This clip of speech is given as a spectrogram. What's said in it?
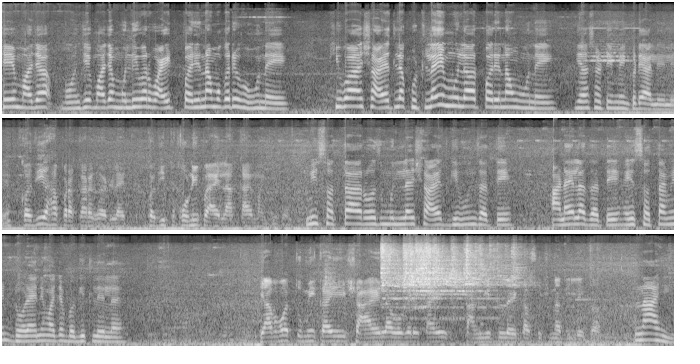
हे माझ्या म्हणजे माझ्या मुलीवर वाईट परिणाम वगैरे होऊ नये. किंवा शाळेतल्या कुठल्याही मुलावर परिणाम होऊ नये यासाठी मी इकडे आलेली आहे. कधी हा प्रकार घडलाय? कधी कोणी पाहिला? काय माहिती आहे? मी स्वतः रोज मुलीला शाळेत घेऊन जाते आणायला जाते. हे स्वतः मी डोळ्याने माझ्या बघितलेलं आहे. याबाबत तुम्ही काही शाळेला वगैरे काही सांगितलंय का? सूचना दिली का? नाही.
